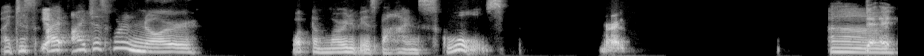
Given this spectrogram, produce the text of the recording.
I just, yeah. I, I just want to know what the motive is behind schools. Right. Um, it,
